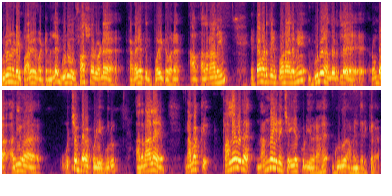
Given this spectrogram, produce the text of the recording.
குருவினுடைய பார்வை மட்டுமில்லை குரு ஃபாஸ்ட் ஃபார்வர்டை கடகத்துக்கு போயிட்டு வரார் அதனாலையும் எட்டாம் இடத்துக்கு போனாலுமே குரு அந்த இடத்துல ரொம்ப அதிகமாக உச்சம் பெறக்கூடிய குரு. அதனால் நமக்கு பலவித நன்மைகளை செய்யக்கூடியவராக குரு அமைந்திருக்கிறார்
